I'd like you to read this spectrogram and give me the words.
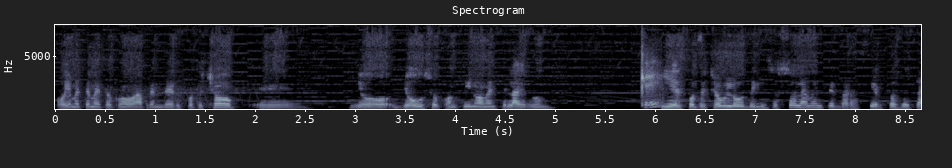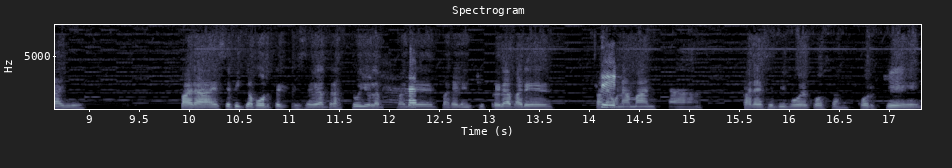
obviamente me tocó aprender Photoshop, eh, yo, yo uso continuamente Lightroom y el Photoshop lo utilizo solamente para ciertos detalles, para ese picaporte que se ve atrás tuyo, la pared, para el enchufe de la pared, para una mancha, para ese tipo de cosas, porque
